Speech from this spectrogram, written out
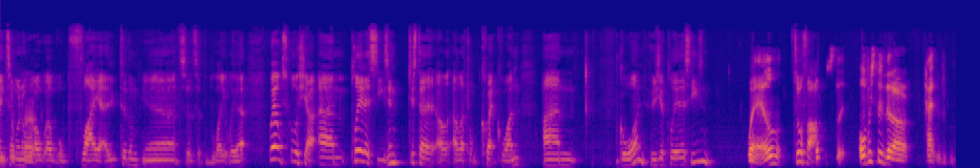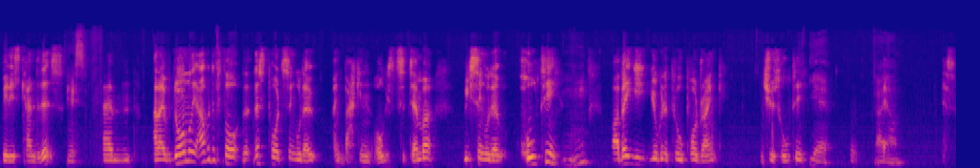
and someone like will, will, will fly it out to them. Yeah, that's, that's likely it. Well, Scotia, um, player of the season, just a, a, a little quick one. Um, go on, who's your player of the season. Well, so far? obviously, obviously there are various candidates, Yes. um, and I would normally I would have thought that this pod singled out. I think back in August September we singled out Holty. Mm-hmm. I bet you you're going to pull pod rank and choose Holty. Yeah, I am. Yes,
